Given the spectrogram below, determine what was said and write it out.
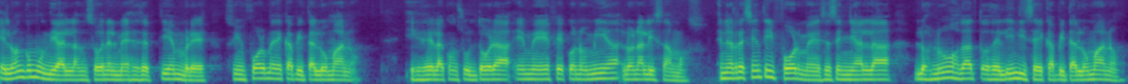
El Banco Mundial lanzó en el mes de septiembre su informe de capital humano y desde la consultora MF Economía lo analizamos. En el reciente informe se señala los nuevos datos del índice de capital humano.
